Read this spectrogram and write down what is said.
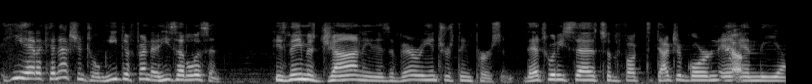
he had a connection to him. He defended. He said, "Listen, his name is John. and is a very interesting person." That's what he says to the fuck to Dr. Gordon and, yeah. and the. Uh,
